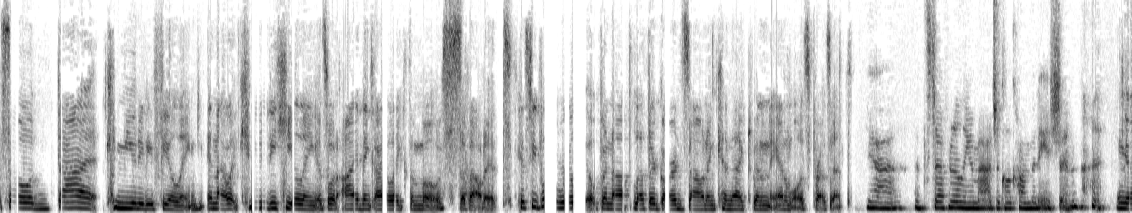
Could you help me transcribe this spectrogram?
So that community feeling and that like community healing is what I think I like the most about it. Because people really open up, let their guards down, and connect when an animal is present. Yeah, it's definitely a magical combination. yeah.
